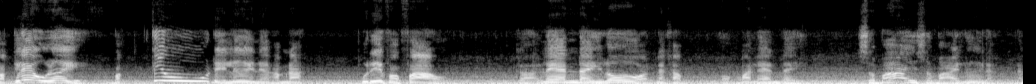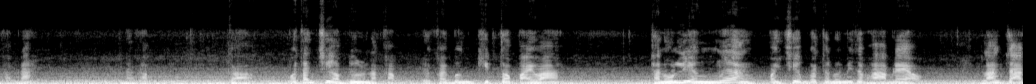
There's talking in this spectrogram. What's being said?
บักเลี้ยวเลย บักติ้วได้เลยนะครับนะผู้ได้ฟาวฟาวก็แลนได้โลดนะครับ ออกมาแลนได้สบายสบายเลยแหละนะครับนะนะครับก็ว่าท่านเชื่อมดูนะครับ เดี๋ยวค่อยเบิ่งคลิปต่อไปว่า ถนนเลี่ยงเมืองไปเชื่อมกับถนนมิตรภาพแล้ว หลังจาก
